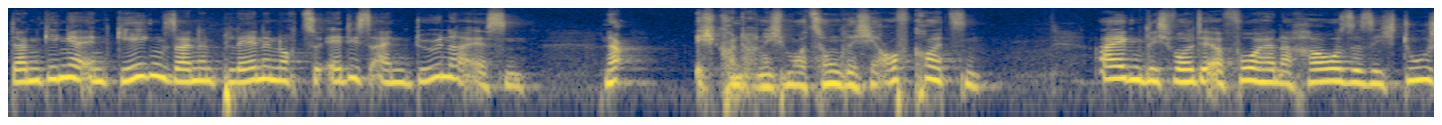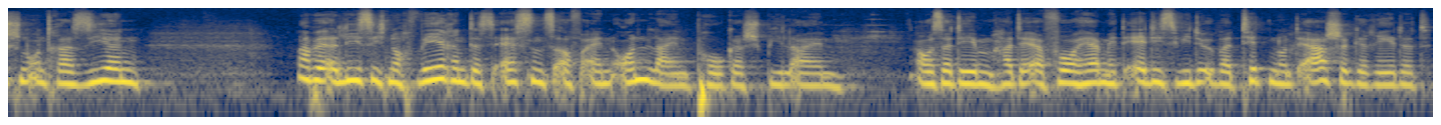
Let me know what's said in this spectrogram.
Dann ging er entgegen seinen Plänen noch zu Eddies einen Döner essen. Na, ich konnte doch nicht mordshungrig hier aufkreuzen. Eigentlich wollte er vorher nach Hause, sich duschen und rasieren, aber er ließ sich noch während des Essens auf ein Online-Pokerspiel ein. Außerdem hatte er vorher mit Eddies wieder über Titten und Ärsche geredet.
